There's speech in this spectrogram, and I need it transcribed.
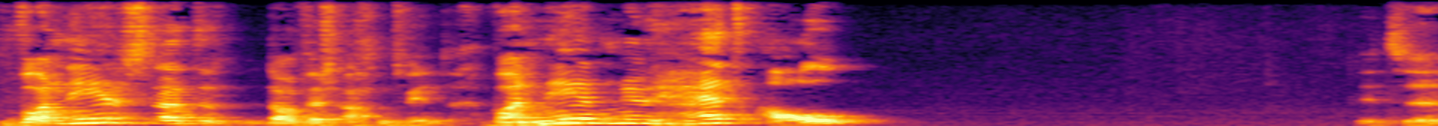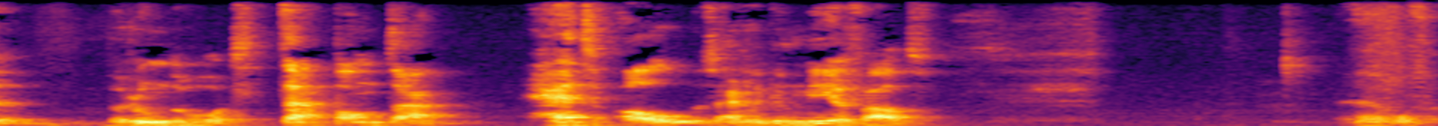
Wanneer staat er dan vers 28? Wanneer nu het al. Dit, eh, beroemde woord, tapanta, het al, dat is eigenlijk een meervoud. Uh, of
